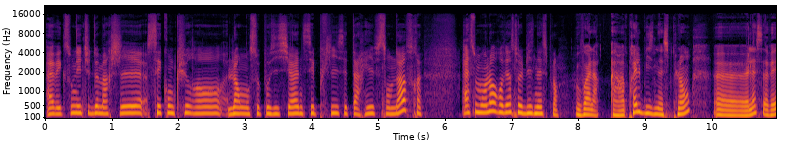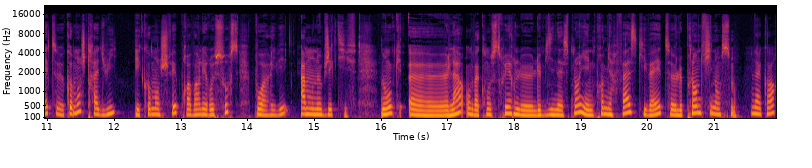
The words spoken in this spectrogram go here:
avec son étude de marché, ses concurrents, là où on se positionne, ses prix, ses tarifs, son offre, À ce moment-là, on revient sur le business plan. Voilà. après le business plan, euh, là, ça va être euh, comment je traduis et comment je fais pour avoir les ressources pour arriver à mon objectif. Donc euh, là, on va construire le, le, business plan. Il y a une première phase qui va être le plan de financement. D'accord.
